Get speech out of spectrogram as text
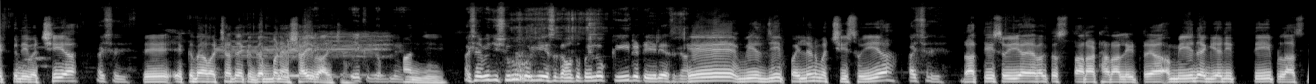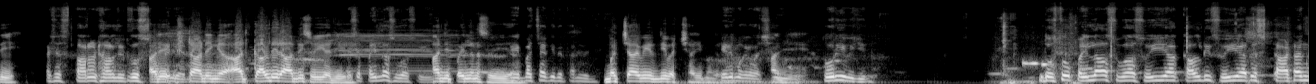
ਇੱਕ ਦੀ ਵੱਛੀ ਆ ਅੱਛਾ ਜੀ। ਤੇ ਇੱਕ ਦਾ ਬੱਚਾ ਤੇ ਇੱਕ ਗੱਭਣ ਹੈ ਸ਼ਾਹੀਵਾਲ ਚ। ਇੱਕ ਗੱਬਲੇ ਹਾਂਜੀ। ਅੱਛਾ ਵੀਰ ਜੀ ਸ਼ੁਰੂ ਕਰੀਏ ਇਸ ਗਾਂ ਤੋਂ ਪਹਿਲਾਂ ਕੀ ਡਿਟੇਲ ਹੈ ਇਸ ਗਾਂ ਇਹ ਵੀਰ ਜੀ ਪਹਿਲਣ ਵੱਛੀ ਸੂਈ ਆ। ਅੱਛਾ ਜੀ। ਰਾਤੀ ਸੂਈ ਆ ਇਹ ਵਕਤ 17 18 ਲੀਟਰ ਆ। ਉਮੀਦ ਹੈਗੀ ਆ ਜੀ 30 ਪਲੱਸ ਦੀ। ਅੱਛਾ 17 18 ਲੀਟਰ ਤੋਂ ਅਜੇ ਹੈ। ਸਟਾਰਟਿੰਗ ਅੱਜ ਕੱਲ ਦੀ ਰਾਤ ਦੀ ਸੂਈ ਹੈ ਜੀ। ਅੱਛਾ ਪਹਿਲਾ ਸੂਆ ਸੂਈ ਹਾਂਜੀ ਸੂਈ ਤੇ ਹੈ ਬੱਚਾ ਕੀ ਦਿੱਤਾ ਨੇ ਜੀ? ਬੱਚਾ ਵੀਰ ਦੀ ਬੱਚਾ ਜੀ ਇਹਦੇ ਮਗਰ ਮਗਰ ਬੱਚਾ? ਹਾਂਜੀ। ਤੋਰੀ ਵੀ ਜੀ ਨੂੰ। ਦੋਸਤੋ ਪਹਿਲਾ ਸੂਆ ਸੂਈ ਆ ਕੱਲ ਦੀ ਸੂਈ ਆ ਤੇ ਸਟਾਰਟਿੰਗ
